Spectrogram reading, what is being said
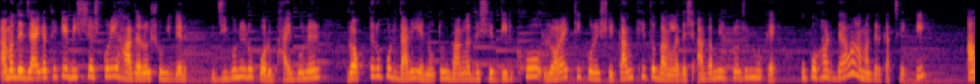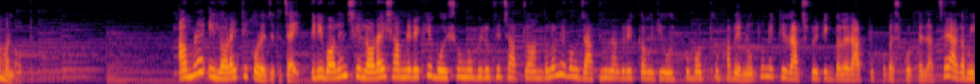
আমাদের জায়গা থেকে বিশ্বাস করি হাজারো শহীদের জীবনের উপর, ভাই বোনের রক্তের উপর দাঁড়িয়ে নতুন বাংলাদেশের দীর্ঘ লড়াইটি করে সেই কাঙ্ক্ষিত বাংলাদেশ আগামীর প্রজন্মকে উপহার দেওয়া আমাদের কাছে একটি আমানত। আমরা এই লড়াইটি করে যেতে চাই। তিনি বলেন সেই লড়াই সামনে রেখে বৈষম্য বিরোধী ছাত্র আন্দোলন এবং জাতীয় নাগরিক কমিটি ঐক্যবদ্ধভাবে নতুন একটি রাজনৈতিক দলের আত্মপ্রকাশ করতে যাচ্ছে। আগামী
